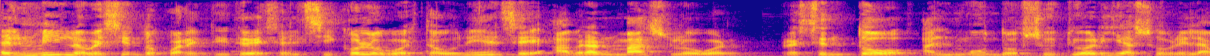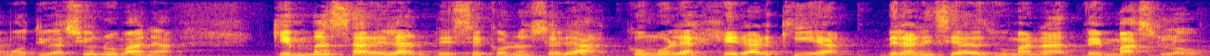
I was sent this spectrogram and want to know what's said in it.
En 1943, el psicólogo estadounidense Abraham Maslow presentó al mundo su teoría sobre la motivación humana, que más adelante se conocerá como la jerarquía de las necesidades humanas de Maslow.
